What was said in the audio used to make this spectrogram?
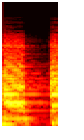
Bye.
